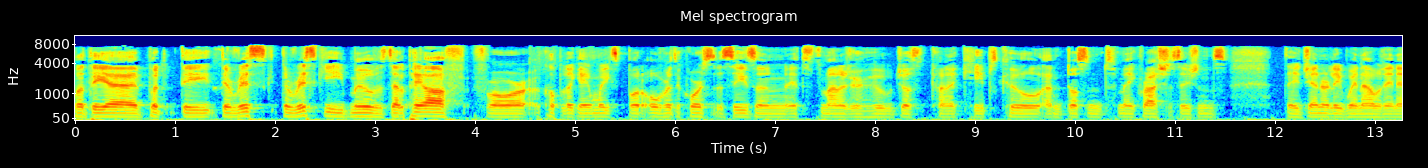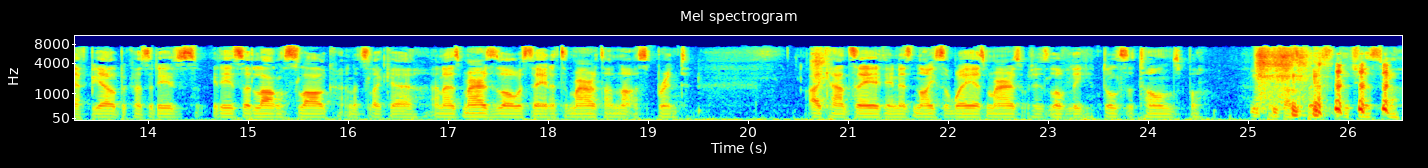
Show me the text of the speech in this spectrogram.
but the uh, but the the risk the risky moves they'll pay off for a couple of game weeks, but over the course of the season, it's the manager who just kind of keeps cool and doesn't make rash decisions. They generally win out in FPL because it is it is a long slog and it's like a and as Mars is always saying, it's a marathon, not a sprint. I can't say it in as nice a way as Mars with his lovely dulcet tones, but that's basically the gist of it.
